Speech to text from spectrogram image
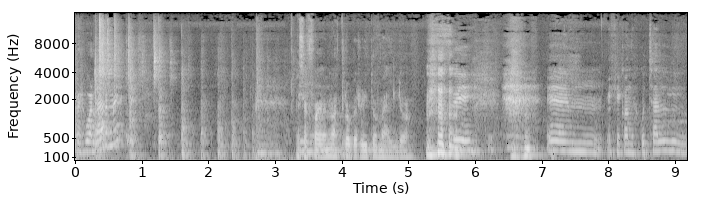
resguardarme. Ese fue nuestro perrito Milo. Sí. Em, es que cuando escucha el-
